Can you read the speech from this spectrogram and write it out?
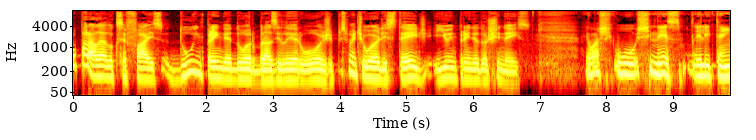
qual o paralelo que você faz do empreendedor brasileiro hoje, principalmente o early stage e o empreendedor chinês? Eu acho que o chinês, ele tem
